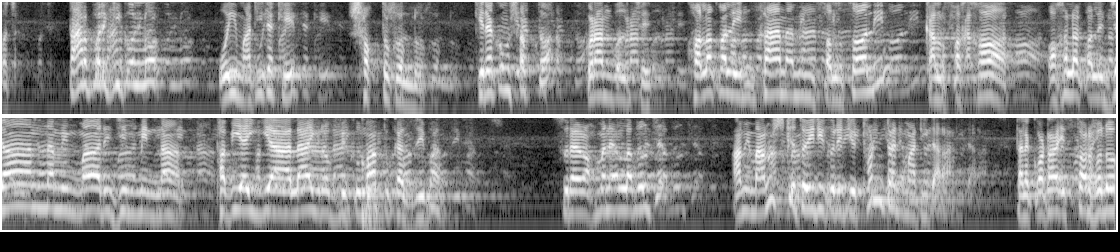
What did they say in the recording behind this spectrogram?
পচা। তারপরে কি করল? ওই মাটিটাকে শক্ত করল। কীরকম শক্ত? কোরআন বলছে, খলাকল ইনসান আমিন সলসলিন কাল ফাখর জান মিন মারিজিম মিন নার, ফাবিআইয়া আলাই রাব্বিকুমা তুকাজ্জিবান সূরা রহমানে আল্লাহ বলছে, আমি মানুষকে তৈরি করেছি ঠনঠনে মাটি দ্বারা। তাহলে কটা স্তর হলো?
